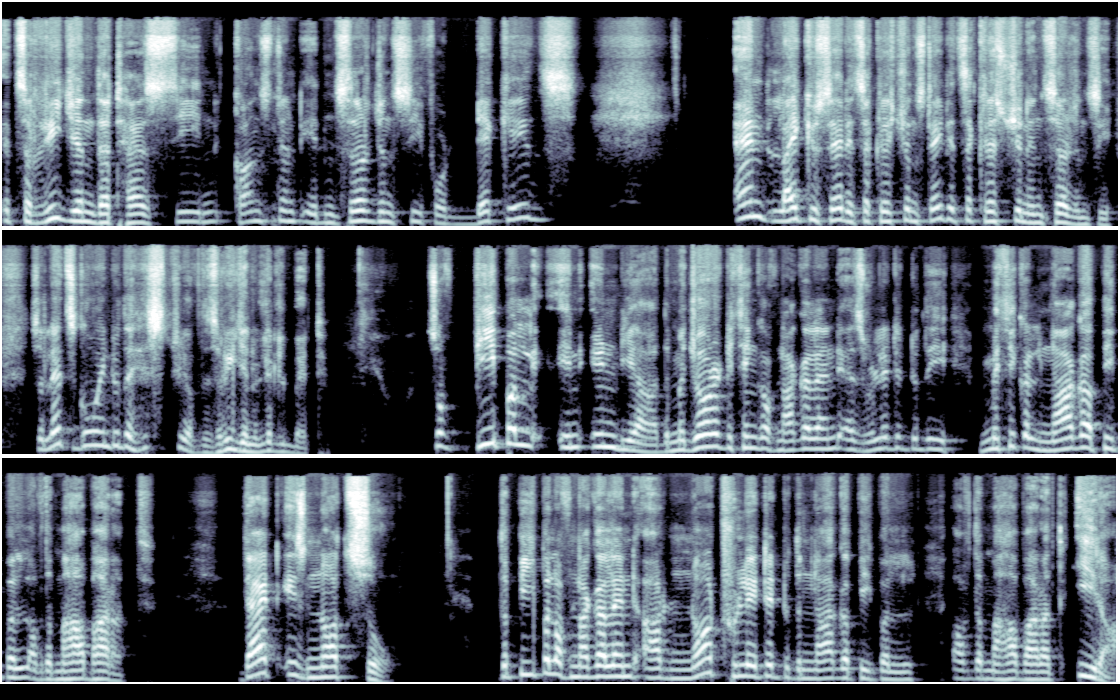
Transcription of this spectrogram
it's a region that has seen constant insurgency for decades. And like you said, it's a Christian state, it's a Christian insurgency. So let's go into the history of this region a little bit. So people in India, the majority think of Nagaland as related to the mythical Naga people of the Mahabharata that is not so. The people of Nagaland are not related to the Naga people of the Mahabharata era,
